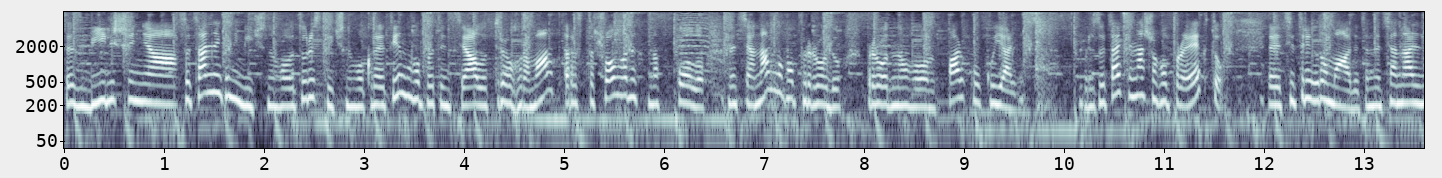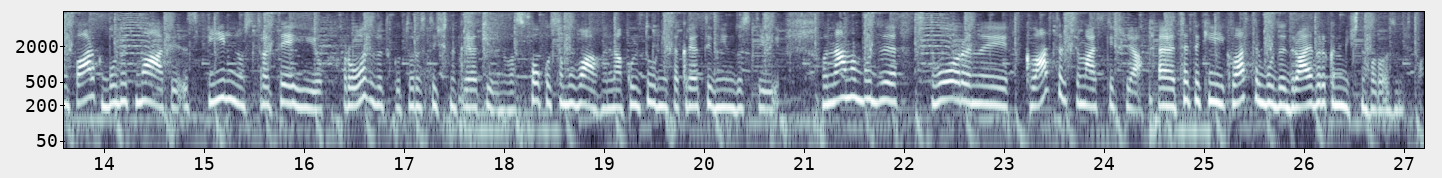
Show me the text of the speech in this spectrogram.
це збільшення соціально-економічного, туристичного, креативного потенціалу трьох громад, розташованих навколо національного природу природного парку Куяльниця. В результаті нашого проекту е, ці три громади та національний парк будуть мати спільну стратегію розвитку туристично-креативного з фокусом уваги на культурні та креативні індустрії. Нами буде створений кластер Чумайський шлях. Е, Це такий кластер буде драйвер економічного розвитку.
